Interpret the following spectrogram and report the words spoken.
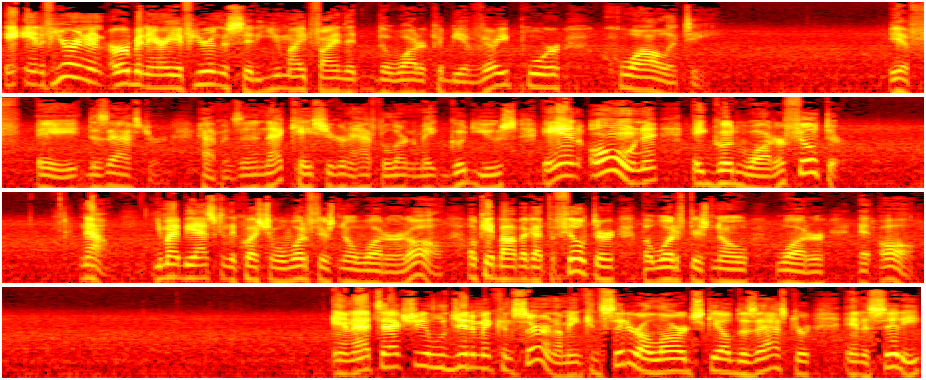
And if you're in an urban area, if you're in the city, you might find that the water could be a very poor quality if a disaster happens. And in that case, you're going to have to learn to make good use and own a good water filter. Now, you might be asking the question, well, what if there's no water at all? Okay, Bob, I got the filter, but what if there's no water at all? And that's actually a legitimate concern. I mean, consider a large scale disaster in a city,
